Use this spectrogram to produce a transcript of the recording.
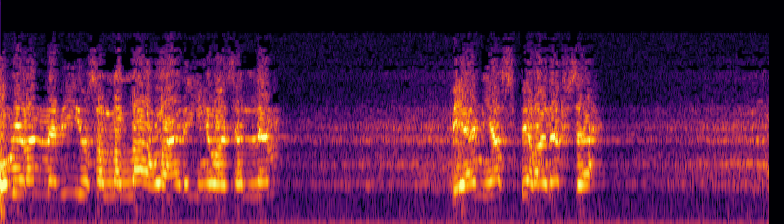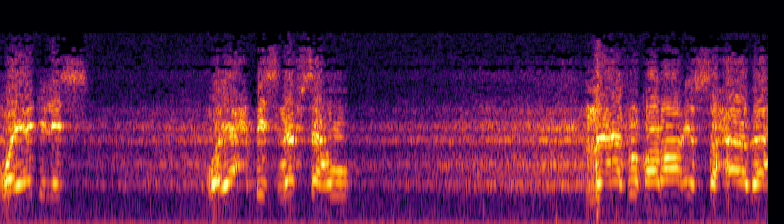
أمر النبي صلى الله عليه وسلم بأن يصبر نفسه ويجلس ويحبس نفسه مع فقراء الصحابة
